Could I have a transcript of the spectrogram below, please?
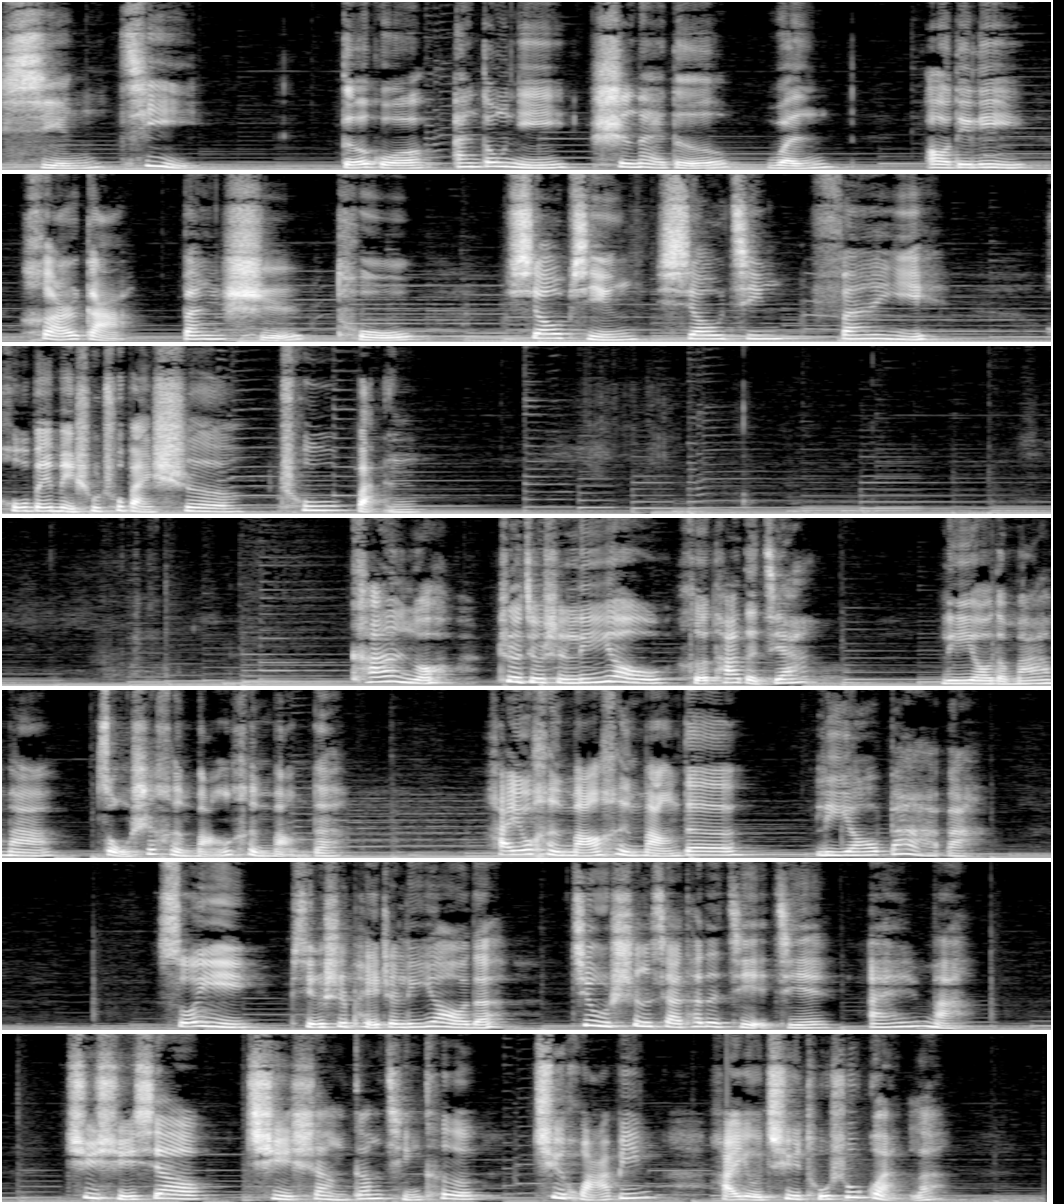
行迹》，德国安东尼·施耐德文，奥地利赫尔嘎·班什图，肖平、肖晶翻译，湖北美术出版社出版。看哦，这就是利奥和他的家。利奥的妈妈。总是很忙很忙的，还有很忙很忙的利奥爸爸。所以平时陪着利奥的就剩下他的姐姐艾玛。去学校、去上钢琴课、去滑冰，还有去图书馆了，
